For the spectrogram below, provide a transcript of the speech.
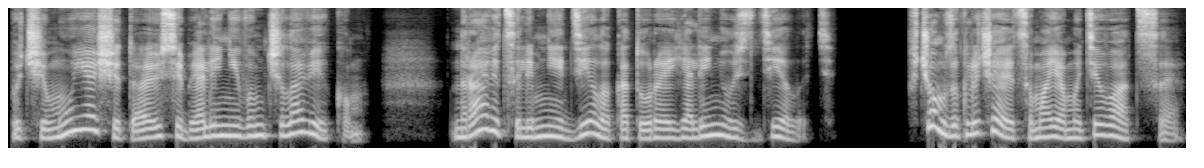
Почему я считаю себя ленивым человеком? Нравится ли мне дело, которое я ленюсь делать? В чем заключается моя мотивация?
